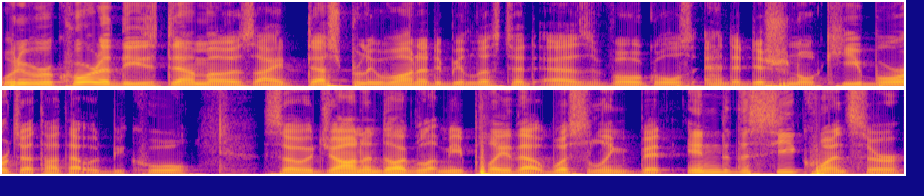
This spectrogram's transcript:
When we recorded these demos, I desperately wanted to be listed as vocals and additional keyboards. I thought that would be cool. So John and Doug let me play that whistling bit into the sequencer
